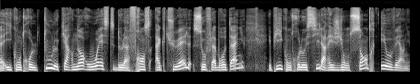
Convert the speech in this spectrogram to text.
euh, il contrôle tout le quart nord-ouest de la France actuelle, sauf la Bretagne. Et puis il contrôle aussi la région centre et Auvergne.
